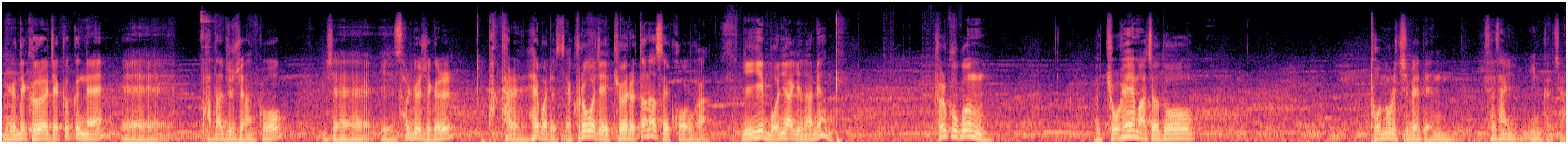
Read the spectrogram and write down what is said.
근데 그걸 이제 끝끝내 예, 받아주지 않고 이제 이 설교직을 박탈해 버렸어요. 그러고 이제 교회를 떠났어요. 고호가 이게 뭔 이야기냐면 결국은 교회마저도 돈으로 지배된 세상인 거죠.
